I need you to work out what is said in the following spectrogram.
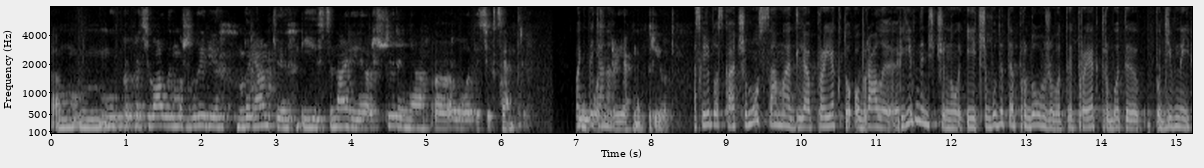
Ем, ми пропрацювали можливі варіанти і сценарії розширення е, роботи цих центрів Пані у Тетяна. постпроєктний період. А скажіть, будь ласка, чому саме для проєкту обрали Рівненщину, і чи будете продовжувати проєкт робити подібний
